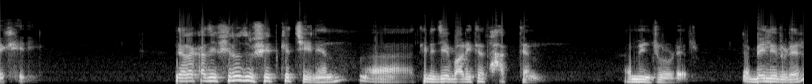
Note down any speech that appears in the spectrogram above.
দেখিনি। যারা কাজী ফিরোজ রশিদকে চিনেন তিনি যে বাড়িতে থাকতেন, মিন্টু রোডের, বেলি রোডের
